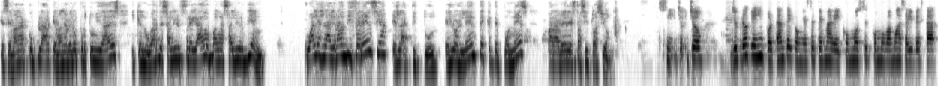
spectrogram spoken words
que se van a acoplar, que van a haber oportunidades y que en lugar de salir fregados van a salir bien. ¿Cuál es la gran diferencia? Es la actitud, es los lentes que te pones para ver esta situación. Sí, yo, yo, yo creo que es importante con este tema de cómo, cómo vamos a salir de esta,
